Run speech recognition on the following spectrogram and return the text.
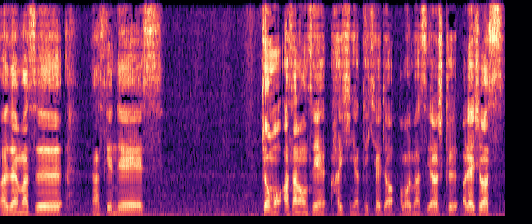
おはようございます。ナスケンです。今日も朝の音声配信やっていきたいと思います。よろしくお願いします。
